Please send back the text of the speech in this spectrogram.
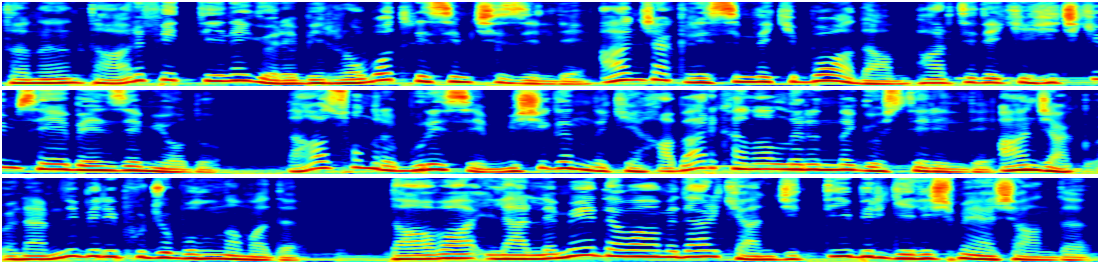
Tanığın tarif ettiğine göre bir robot resim çizildi. Ancak resimdeki bu adam partideki hiç kimseye benzemiyordu. Daha sonra bu resim Michigan'daki haber kanallarında gösterildi. Ancak önemli bir ipucu bulunamadı. Dava ilerlemeye devam ederken ciddi bir gelişme yaşandı.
